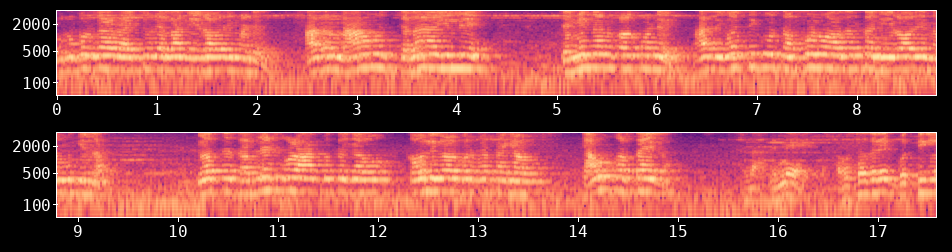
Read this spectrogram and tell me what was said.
ಗುಲ್ಬರ್ಗ, ರಾಯಚೂರು ಎಲ್ಲ ನೀರಾವರಿ ಮಾಡಿದ್ರು. ಆದ್ರೆ ನಾವು ಜನ ಇಲ್ಲಿ ಜಮೀನನ್ನು ಕಳ್ಕೊಂಡಿವಿ. ಆದ್ರೆ ಇವತ್ತಿಗೂ ಸಂಪೂರ್ಣವಾದಂಥ ನೀರಾವರಿ ನಮಗಿಲ್ಲ. ಇವತ್ತು ಸಬ್ಲೆಟ್ಗಳು ಹಾಕ್ಬೇಕಾಗ್ಯಾವು, ಕೌಲಿಗಳು ಬರ್ಬೇಕಾಗ್ಯಾವು. ಯಾವ ಬರ್ತಾ ಇಲ್ಲ. ಅಲ್ಲ ಅದನ್ನೇ ಸಂಸದರಿಗೆ ಗೊತ್ತಿಲ್ಲ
